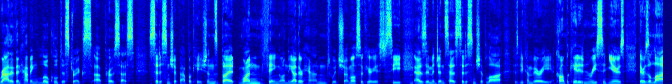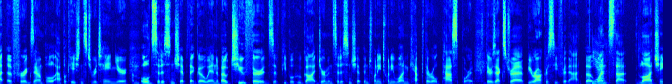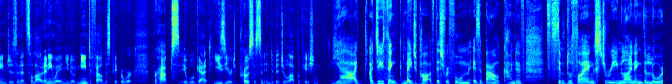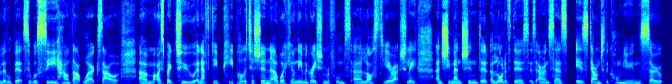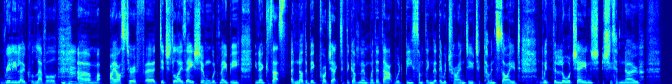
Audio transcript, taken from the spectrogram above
rather than having local districts uh, process citizenship applications. But one thing, on the other hand, which I'm also curious to see, as Imogen says, citizenship law has become very complicated in recent years. There's a lot of, for example, applications to retain your um, old citizenship that go in. About two thirds of people who got German citizenship in 2021 kept their old passport. There's extra bureaucracy for that. But yeah. once that law changes and it's allowed anyway, and you don't need to file this paperwork, perhaps it will get easier to process an individual application. Yeah, I, I do think major part of this reform is about kind of simplifying, streamlining the law a little bit. So we'll see how that works out. Um, I spoke to an FDP politician uh, working on the immigration reforms uh, last year, actually, and she mentioned that a lot of this, as Aaron says, is down to the communes, so really local level. Mm-hmm. Um, I asked her if uh, digitalization would maybe, you know, because that's another big project of the government, whether that would be something that they would try and do to coincide with the law change. She said, no,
